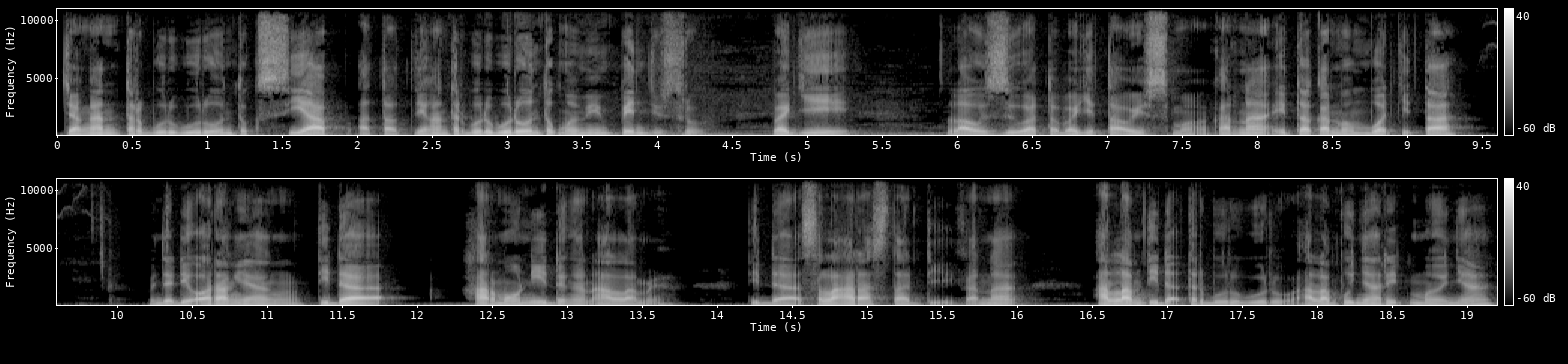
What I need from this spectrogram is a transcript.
jangan terburu-buru untuk siap atau jangan terburu-buru untuk memimpin justru bagi Lauzu atau bagi Taoisme. Karena itu akan membuat kita menjadi orang yang tidak harmoni dengan alam ya. Tidak selaras tadi. Karena alam tidak terburu-buru. Alam punya ritmenya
